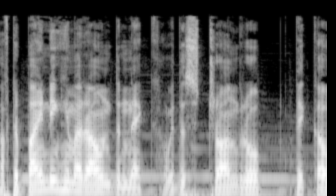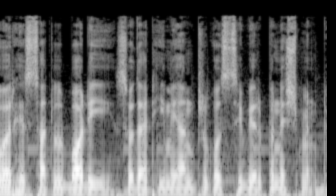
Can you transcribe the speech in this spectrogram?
After binding him around the neck with a strong rope, they cover his subtle body so that he may undergo severe punishment.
